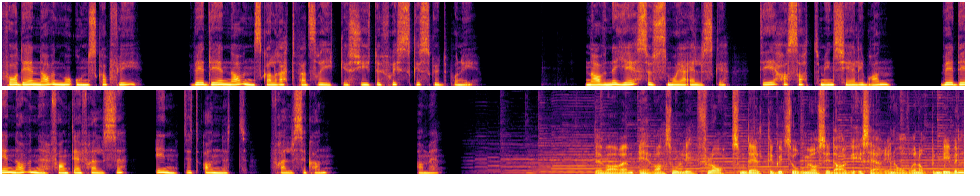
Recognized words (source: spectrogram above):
for det navn må ondskap fly. Ved det navn skal rettferdsriket skyte friske skudd på ny. Navnet Jesus må jeg elske, det har satt min sjel i brann. Ved det navnet fant jeg frelse, intet annet frelse kan. Amen. Det var Eva Solli Flå som delte Guds ord med oss i dag i serien Over en åpen bibel.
